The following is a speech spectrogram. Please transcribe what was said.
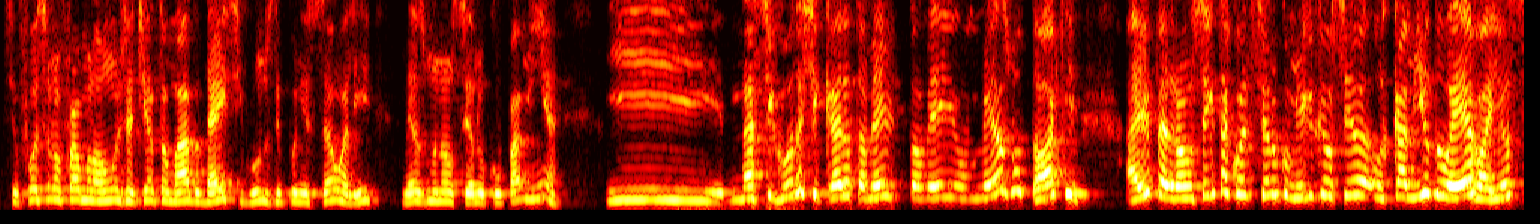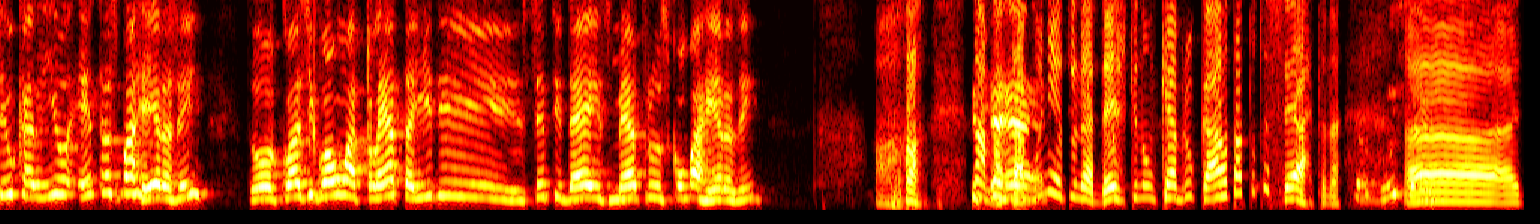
Se fosse no Fórmula 1, já tinha tomado 10 segundos de punição ali, mesmo não sendo culpa minha. E na segunda chicana eu também tomei o mesmo toque. Aí, Pedrão, não sei o que está acontecendo comigo, que eu sei o caminho do erro, aí eu sei o caminho entre as barreiras, hein? Tô quase igual um atleta aí de 110 metros com barreiras, hein? Não, mas tá bonito, né? Desde que não quebre o carro, tá tudo certo, né? Tá tudo certo. Uh,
